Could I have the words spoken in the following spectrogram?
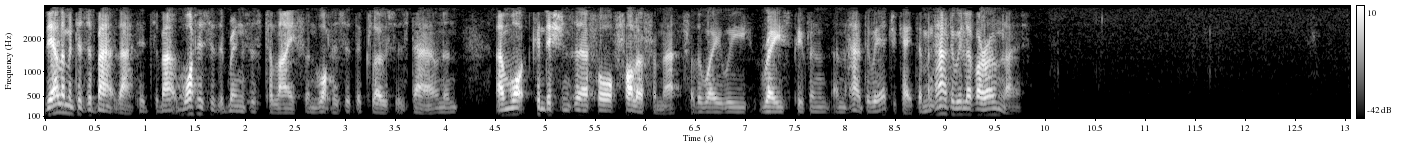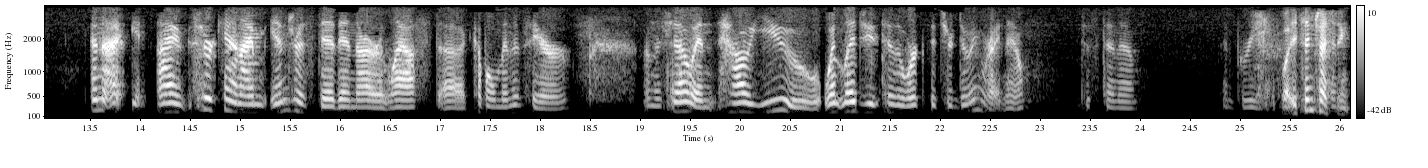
the element is about that. It's about what is it that brings us to life and what is it that closes down and, and what conditions therefore follow from that for the way we raise people and, and how do we educate them and how do we live our own lives. And I, I Sir Ken. I'm interested in our last uh, couple minutes here on the show and how you, what led you to the work that you're doing right now, just in a, in brief. Well, it's interesting.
